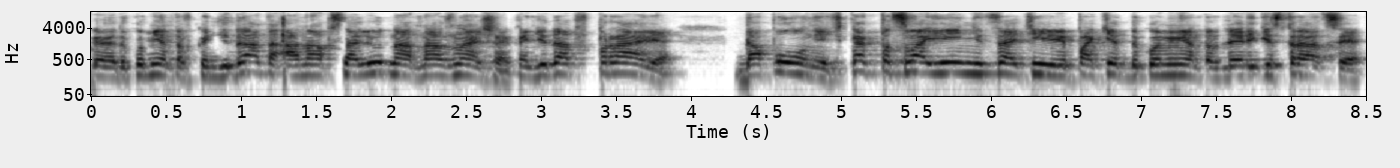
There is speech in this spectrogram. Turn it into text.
э, документов кандидата, она абсолютно однозначная. Кандидат вправе дополнить как по своей инициативе пакет документов для регистрации,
